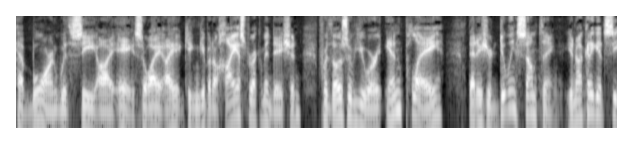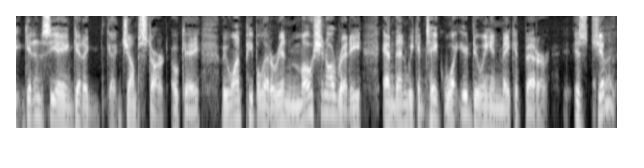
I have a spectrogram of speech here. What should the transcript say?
have borne with CIA. So I, I can give it a highest recommendation for those of you who are in play. That is, you're doing something. You're not going to get C, get into CA and get a, a jump start. Okay, we want people that are in motion already, and then we can take what you're doing and make it better. Is Jim right.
